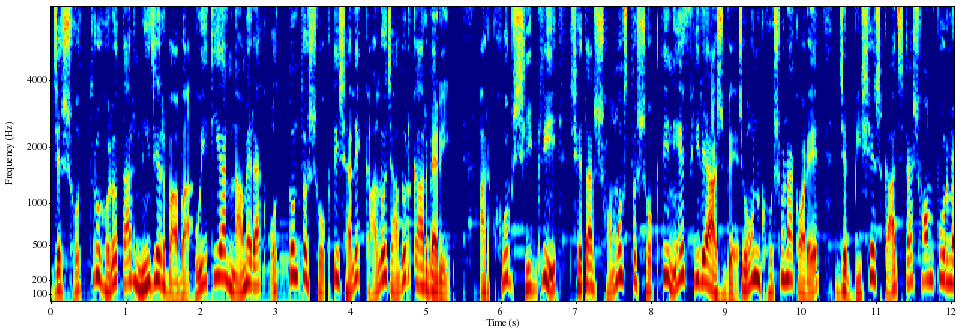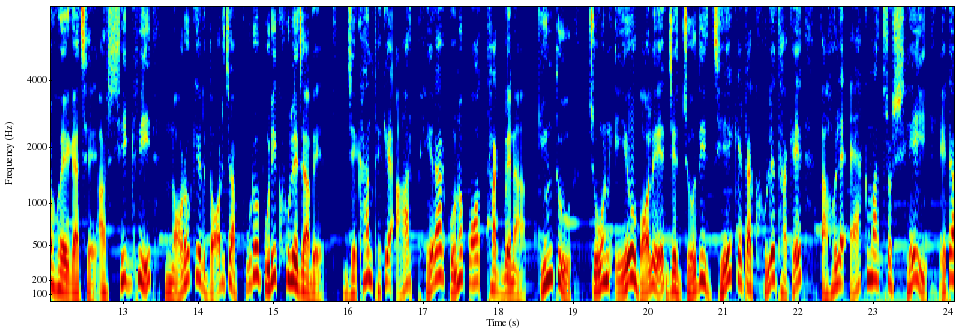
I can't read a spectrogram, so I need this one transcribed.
যে শত্রু হলো তার নিজের বাবা। উইতিয়ার নামের এক অত্যন্ত শক্তিশালী কালো জাদুর কারব্যারি আর খুব শীঘ্রই সে তার সমস্ত শক্তি নিয়ে ফিরে আসবে। চোন ঘোষণা করে যে বিশেষ কাজটা সম্পূর্ণ হয়ে গেছে। আর শীঘ্রই নরকের দরজা পুরোপুরি খুলে যাবে। যেখান থেকে আর ফেরার কোনো পথ থাকবে না। কিন্তু চোন এও বলে যে যদি জেক এটা খুলে থাকে, তাহলে একমাত্র সেই এটা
